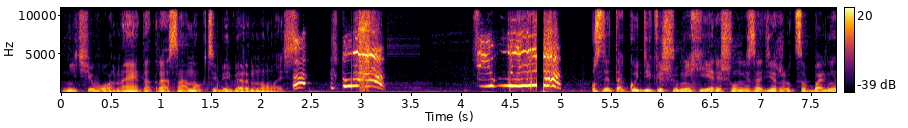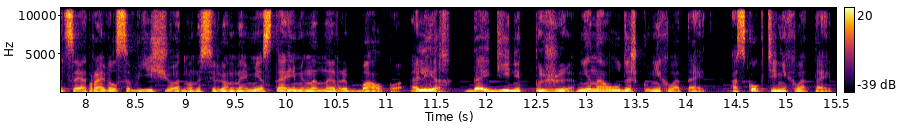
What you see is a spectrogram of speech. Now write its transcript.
Ничего, на этот раз оно к тебе вернулось. Что? После такой дикой шумихи я решил не задерживаться в больнице и отправился в еще одно населенное место, а именно на рыбалку. Олег, дай денег, пыжи, мне на удочку не хватает. А сколько тебе не хватает?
